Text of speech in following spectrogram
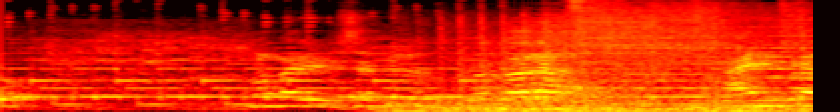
మరి సభ్యుల ద్వారా ఆయన కూడా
